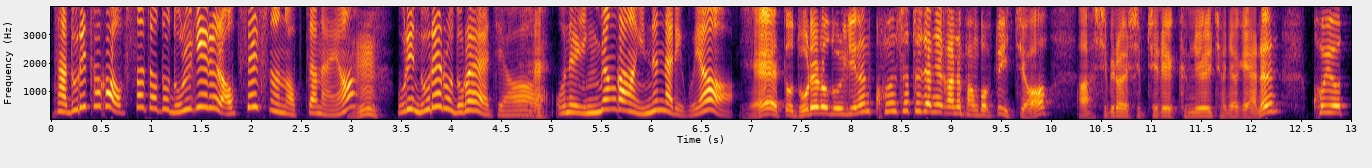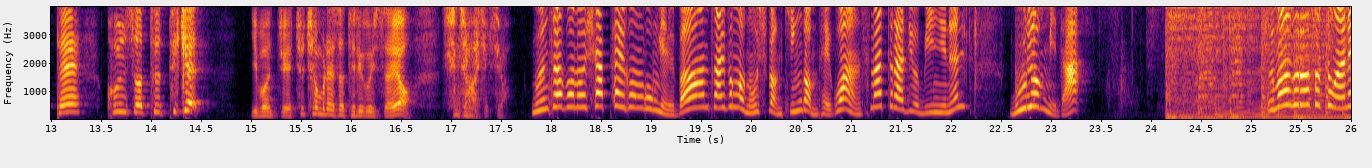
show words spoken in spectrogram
자, 놀이터가 없어져도 놀기를 없앨 수는 없잖아요. 음. 우리 노래로 놀아야죠. 네. 오늘 익명가왕 있는 날이고요. 예, 또 노래로 놀기는 콘서트장에 가는 방법도 있죠. 아, 11월 17일 금요일 저녁에 하는 코요테 콘서트 티켓 이번 주에 추첨을 해서 드리고 있어요. 신청하십시오. 문자번호 샵 8001번, 짧은 건 50원, 긴 건 100원, 스마트 라디오 미니는 무료입니다. 음악으로 소통하는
